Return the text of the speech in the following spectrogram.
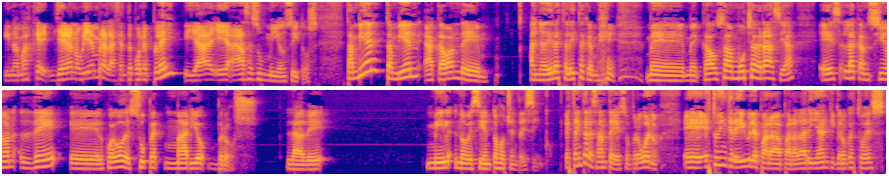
y nada más que llega noviembre la gente pone play y ya ella hace sus milloncitos. También, también acaban de añadir a esta lista que me, me, causa mucha gracia es la canción de eh, el juego de Super Mario Bros. La de 1985. Está interesante eso, pero bueno, eh, esto es increíble para, para Daddy Yankee. Creo que esto es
